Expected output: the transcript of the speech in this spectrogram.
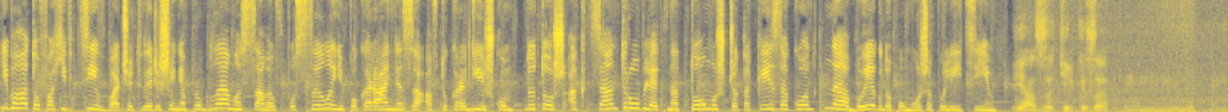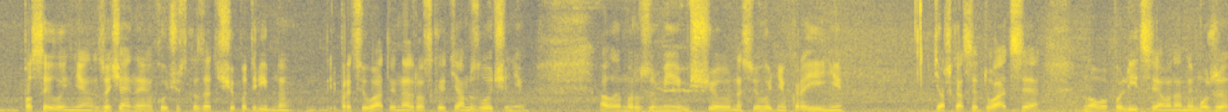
І багато фахівців бачать вирішення проблеми саме в посиленні покарання за автокрадіжку. До того ж, акцент роблять на тому, що такий закон неабияк допоможе поліції. Я за тільки за посилення. Звичайно, я хочу сказати, що потрібно і працювати над розкриттям злочинів, але ми розуміємо, що на сьогодні в країні тяжка ситуація. Нова поліція вона не може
